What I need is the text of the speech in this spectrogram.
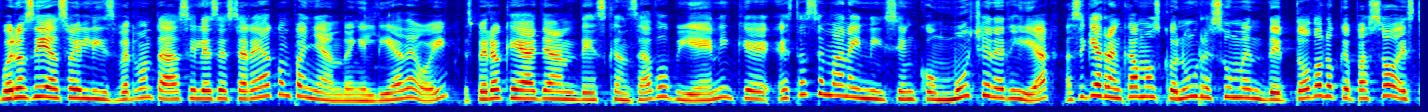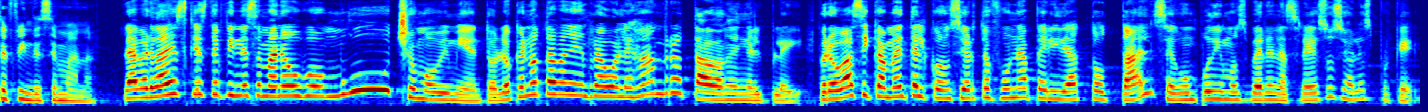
Buenos días, soy Lisbeth Montaz y les estaré acompañando en el día de hoy. Espero que hayan descansado bien y que esta semana inicien con mucha energía, así que arrancamos con un resumen de todo lo que pasó este fin de semana. La verdad es que este fin de semana hubo mucho movimiento. Lo que no estaban en Raúl Alejandro estaban en el Play. Pero básicamente el concierto fue una pérdida total, según pudimos ver en las redes sociales, porque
